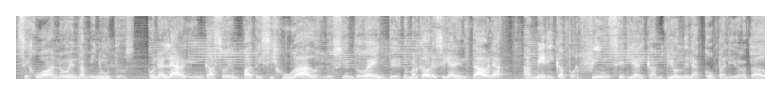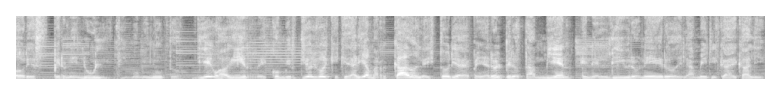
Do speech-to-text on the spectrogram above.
Se jugaban 90 minutos, con alargue en caso de empate y si jugados los 120, los marcadores seguían en tabla América por fin sería el campeón de la Copa Libertadores, pero en el último minuto, Diego Aguirre convirtió el gol que quedaría marcado en la historia de Peñarol, pero también en el libro negro de la América de Cali.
